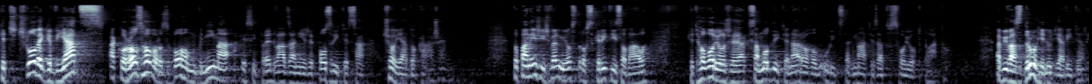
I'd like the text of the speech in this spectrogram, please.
keď človek viac ako rozhovor s Bohom vníma akési predvádzanie, že pozrite sa, čo ja dokážem. To pán Ježiš veľmi ostro skritizoval, keď hovoril, že ak sa modlíte na rohov ulic, tak máte za to svoju odplatu. Aby vás druhí ľudia videli.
